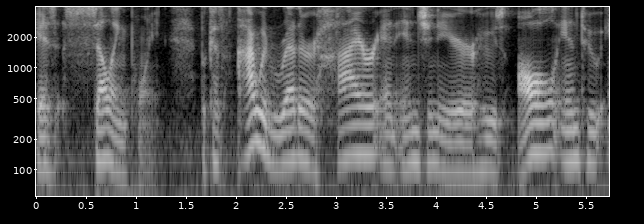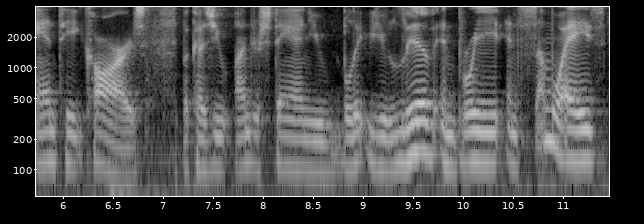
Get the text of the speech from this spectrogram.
is selling point. Because I would rather hire an engineer who's all into antique cars because you understand you you live and breathe in some ways.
